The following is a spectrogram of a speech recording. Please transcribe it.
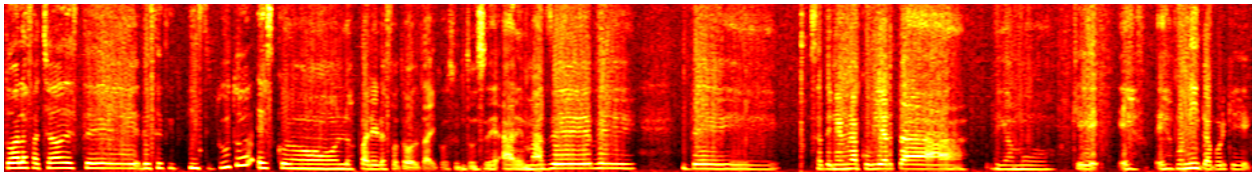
toda la fachada de este, de este ti- instituto es con los paneles fotovoltaicos. Entonces, además de, de, de, o sea, tener una cubierta, digamos, que es, es bonita porque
